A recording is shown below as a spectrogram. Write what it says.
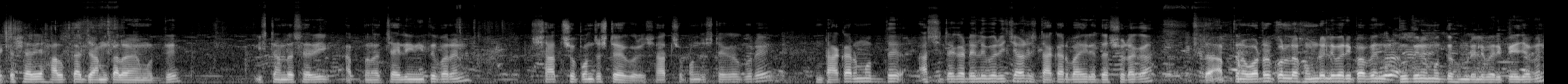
একটা শাড়ি হালকা জাম কালারের মধ্যে। স্ট্যান্ডার্ড শাড়ি আপনারা চাইলে নিতে পারেন। সাতশো পঞ্চাশ টাকা করে, সাতশো পঞ্চাশ টাকা করে ঢাকার মধ্যে আশি টাকা ডেলিভারি চার্জ ঢাকার বাইরে দেড়শো টাকা। তো আপনারা অর্ডার করলে হোম ডেলিভারি পাবেন, দুদিনের মধ্যে হোম ডেলিভারি পেয়ে যাবেন।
